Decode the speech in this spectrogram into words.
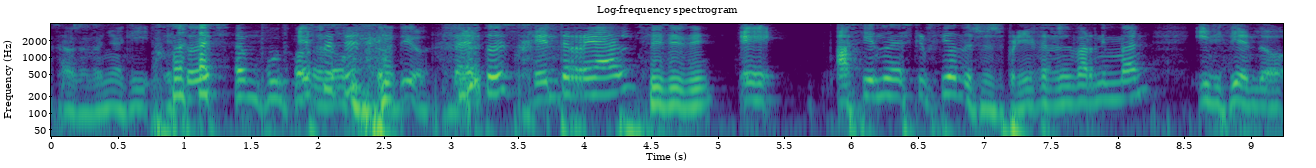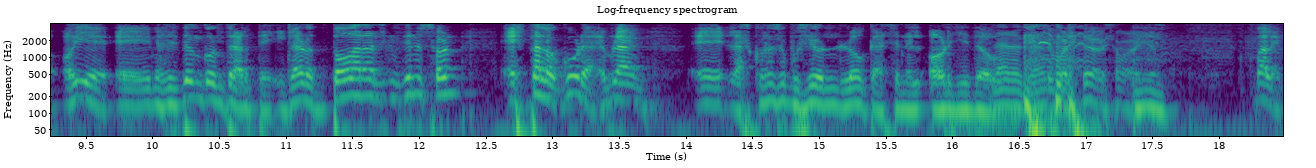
O sea, os enseño aquí. Esto es. Esto es esto, tío. O sea, esto es gente real Sí, sí, sí. eh, haciendo una descripción de sus experiencias en el Burning Man y diciendo, oye, eh, necesito encontrarte. Y claro, todas las descripciones son esta locura. En plan, eh, las cosas se pusieron locas en el Orgy Dome. Claro, claro. Vale.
